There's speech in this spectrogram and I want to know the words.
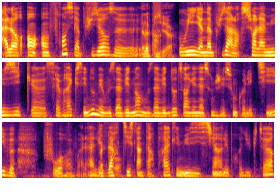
Alors, en, France, il y a plusieurs. il y en a plusieurs. oui, il y en a plusieurs. Alors, sur la musique, c'est vrai que c'est nous, mais vous avez, non, vous avez d'autres organisations de gestion collective pour voilà, les artistes, interprètes, les musiciens, les producteurs.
